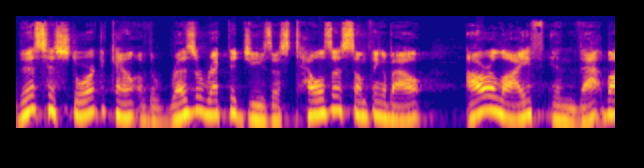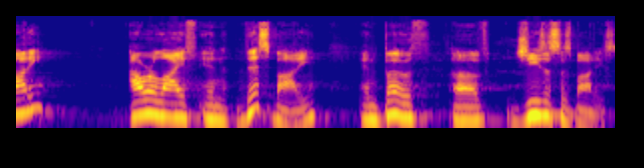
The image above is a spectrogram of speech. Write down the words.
this historic account of the resurrected Jesus tells us something about our life in that body, our life in this body, and both of Jesus' bodies.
